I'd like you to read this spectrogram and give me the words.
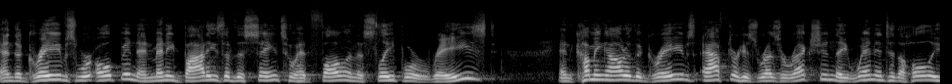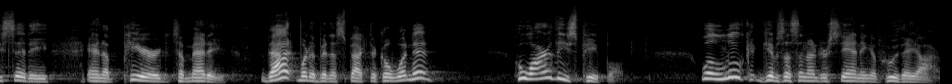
And the graves were opened, and many bodies of the saints who had fallen asleep were raised. And coming out of the graves after his resurrection, they went into the holy city and appeared to many. That would have been a spectacle, wouldn't it? Who are these people? Well, Luke gives us an understanding of who they are.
